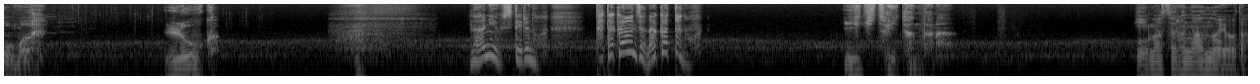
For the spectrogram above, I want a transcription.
お前ローか何をしてるの戦うんじゃなかったの生きていたんだな今さら何の用だ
